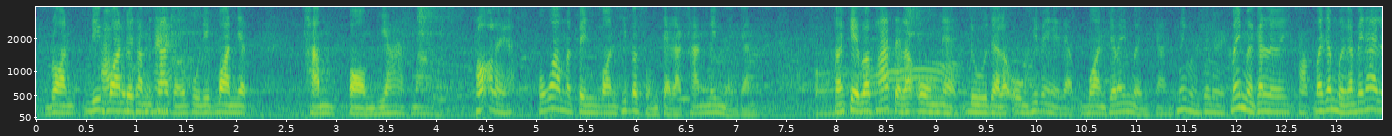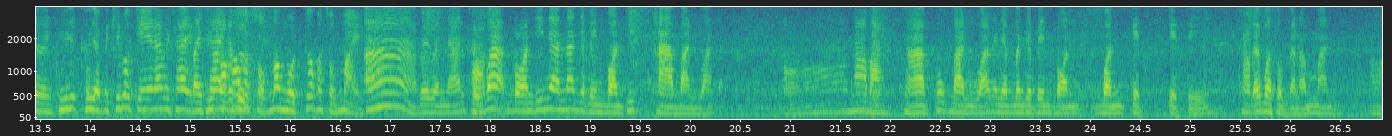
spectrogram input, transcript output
ๆบอลดิครับบอลโดยธรรมชาติของหลวงปู่ดิบอลเนี่ยทำปลอมยากมาก เพราะอะไรฮะเพ ราะว่ามันเป็นบอลที่ผสมแต่ละครั้งไม่เหมือนกัน สังเกตว่าพระแต่ละองค์เนี่ยดูแต่ละองค์ที่เป็นเห็นแบบบอลจะไม่เหมือนกัน ไม่เหมือนกันเลย ไม่เหมือนกันเลย ครับ มันจะเหมือนกันไม่ได้เลย คือคืออย่าไปคิดว่าเก๊นะไม่ใช่ไม่ใช่คือก็เขาคือผสมมาหมดก็ผสมใหม่ อ่าไปวันนั้นคผรับ มว่าบอลที่นั่นน่าจะเป็นบอลที่ทาบันวัดอะอ๋อหน้าบัน ทาพวกบันวัดอันเนี้ยมันจะเป็นบอลบอลเกล็ดเกล็ดสีครับ แล้วผสมกับน้ำมัน อ่า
